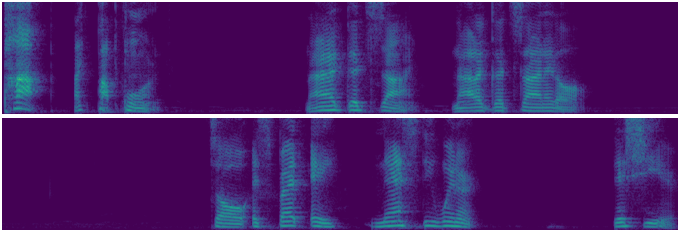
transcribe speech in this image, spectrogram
pop like popcorn. Not a good sign. Not a good sign at all. So expect a nasty winter this year.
